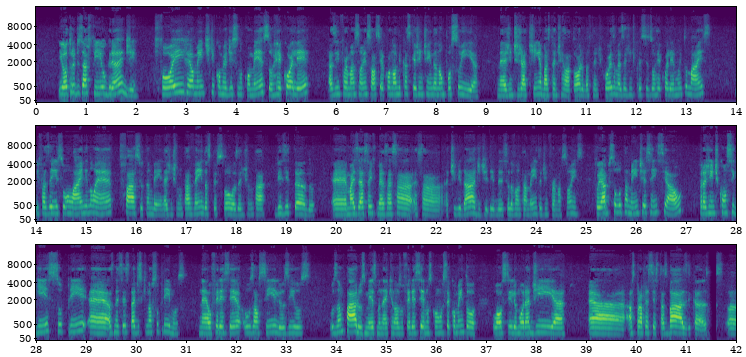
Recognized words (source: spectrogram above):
E outro desafio grande foi realmente, como eu disse no começo, recolher as informações socioeconômicas que a gente ainda não possuía. Né? A gente já tinha bastante relatório, bastante coisa, mas a gente precisou recolher muito mais e fazer isso online não é fácil também, né? A gente não está vendo as pessoas, a gente não está visitando. É, mas essa, essa, essa atividade de, desse levantamento de informações foi absolutamente essencial para a gente conseguir suprir é, as necessidades que nós suprimos né, oferecer os auxílios e os, os amparos mesmo, né, que nós oferecemos, como você comentou, o auxílio moradia, é, as próprias cestas básicas,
